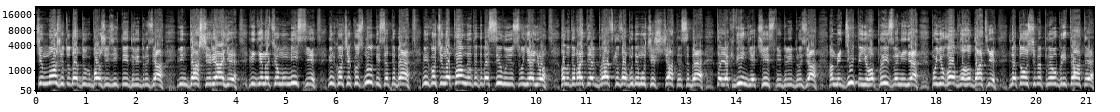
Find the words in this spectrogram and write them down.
Чи може туди Дух Божий зійти, дорогі друзі? Він да ширяє, Він є на цьому місці, Він хоче коснутися тебе, Він хоче наповнити тебе силою своєю. Але давайте, як брат сказав, будемо очищати себе, та як він є чистий, дорогі друзі. А ми діти Його призвані є по Його благодаті. Для того, щоб приобрітати,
